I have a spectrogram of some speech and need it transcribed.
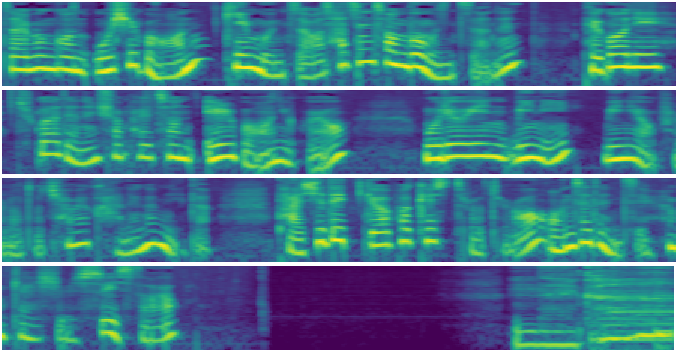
짧은 건 50원, 긴 문자와 사진 첨부 문자는 100원이 추가되는 샵 8001번이고요. 무료인 미니, 미니 어플러도 참여 가능합니다. 다시 듣기와 팟캐스트로도요. 언제든지 함께 하실 수 있어요. 내가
